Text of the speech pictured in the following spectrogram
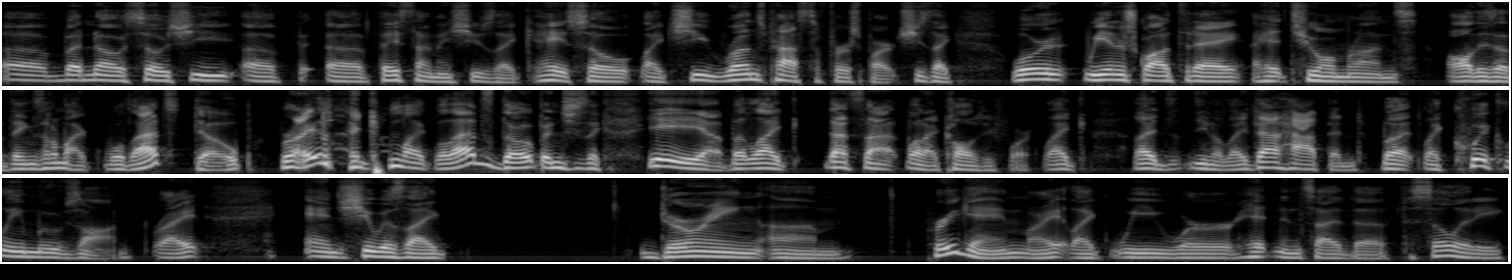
Uh, but no, so she uh, uh FaceTime me. She was like, hey, so like she runs past the first part. She's like, well, we're we inter squad today. I hit two home runs, all these other things. And I'm like, well, that's dope, right? Like I'm like, well, that's dope. And she's like, yeah, yeah, yeah. But like that's not what I called you for. Like, like you know, like that happened, but like quickly moves on, right? And she was like, during um pregame, right? Like we were hitting inside the facility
